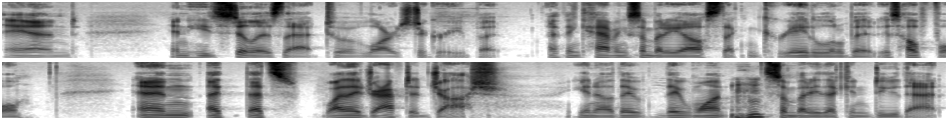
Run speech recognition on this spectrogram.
and and he still is that to a large degree. But I think having somebody else that can create a little bit is helpful, and I, that's why they drafted Josh. You know, they they want mm-hmm. somebody that can do that.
